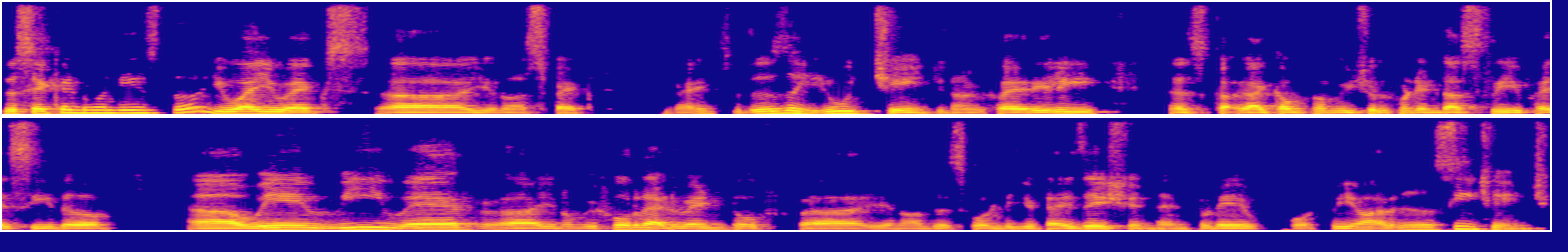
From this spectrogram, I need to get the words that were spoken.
The second one is the ui ux uh, you know aspect right? So this is a huge change. You know if i really as i come from mutual fund industry if i see the uh, way we were uh, you know before the advent of uh, you know this whole digitization and today what we are is a sea change.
